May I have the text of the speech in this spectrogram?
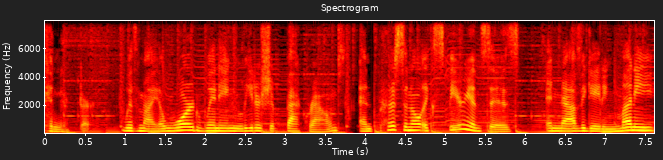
connector. With my award winning leadership background and personal experiences in navigating money,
